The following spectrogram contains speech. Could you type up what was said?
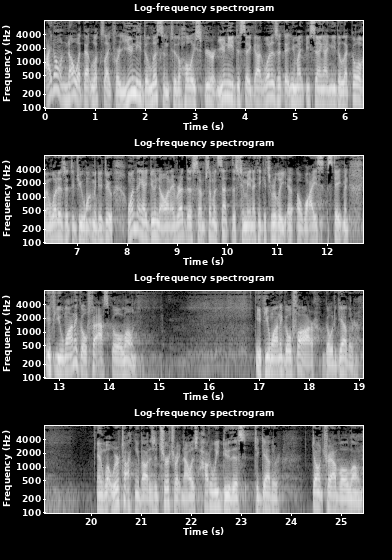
I don't know what that looks like for you. You need to listen to the Holy Spirit. You need to say, God, what is it that you might be saying I need to let go of and what is it that you want me to do? One thing I do know, and I read this, um, someone sent this to me and I think it's really a, a wise statement. If you want to go fast, go alone. If you want to go far, go together. And what we're talking about as a church right now is how do we do this together? Don't travel alone.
